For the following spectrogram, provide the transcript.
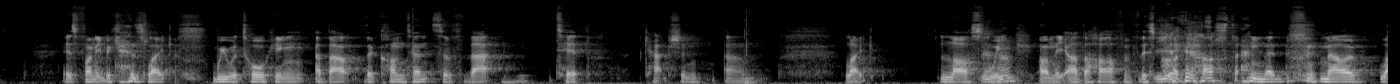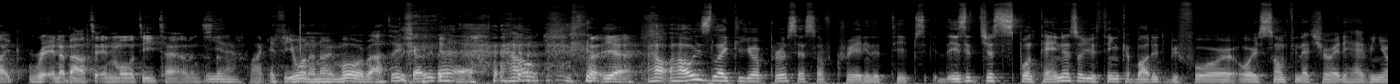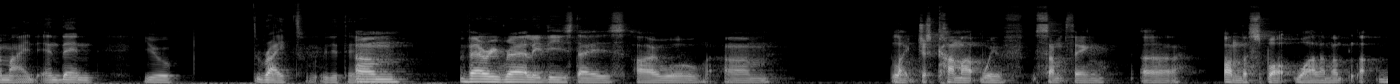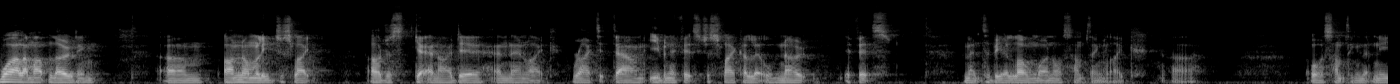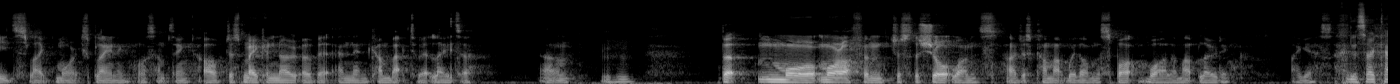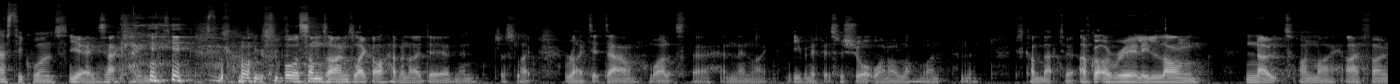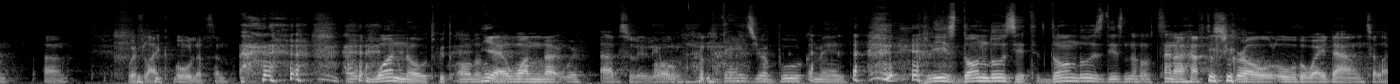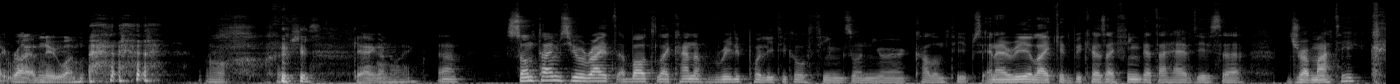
it's funny because like we were talking about the contents of that tip caption, um, like last Uh-huh. week on the other half of this Yes. podcast, and then now I've like written about it in more detail and stuff. Yeah. Like if you want to know more about it, go there. How yeah. how how is like your process of creating the tips? Is it just spontaneous, or you think about it before, or is something that you already have in your mind and then you write with tape? Um, very rarely these days I will um, like just come up with something uh, on the spot while I'm up- while I'm uploading. Um, I'll normally just like I'll just get an idea and then like write it down, even if it's just like a little note. If it's meant to be a long one or something like. Uh, or something that needs like more explaining or something, I'll just make a note of it and then come back to it later. Um, Mhm. but more more often, just the short ones I just come up with on the spot while I'm uploading. I guess. The sarcastic ones. Yeah, exactly. or sometimes like I'll have an idea and then just like write it down while it's there, and then like even if it's a short one or long one, and then just come back to it. I've got a really long note on my iPhone um, with like all of them. Oh, one note with all of yeah, them. Yeah, one note with absolutely all Oh, of them. there's your book, man. Please don't lose it. Don't lose this note. And I have to scroll all the way down to like write a new one. Oh. Which is getting annoying. Um, sometimes you write about like kind of really political things on your Callum Tips, and I really like it because I think that I have this uh, dramatic,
